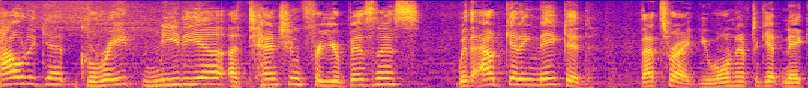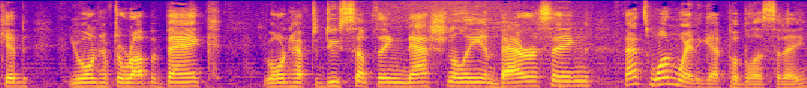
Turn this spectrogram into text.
how to get great media attention for your business without getting naked. That's right, you won't have to get naked, you won't have to rob a bank, you won't have to do something nationally embarrassing. That's one way to get publicity.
